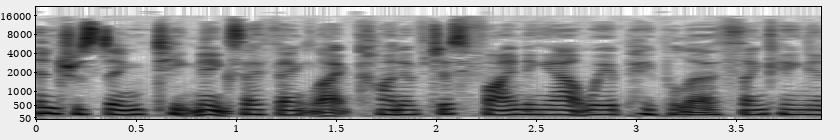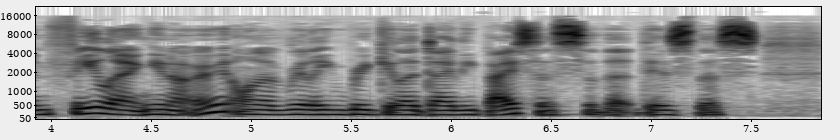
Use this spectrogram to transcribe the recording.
interesting techniques, I think, like kind of just finding out where people are thinking and feeling, you know, on a really regular daily basis so that there's this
